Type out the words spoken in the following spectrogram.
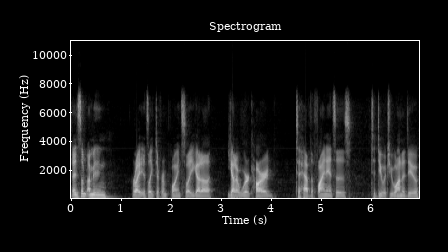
And some, I mean, right? It's like different points. So you gotta you gotta work hard to have the finances to do what you want to do,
